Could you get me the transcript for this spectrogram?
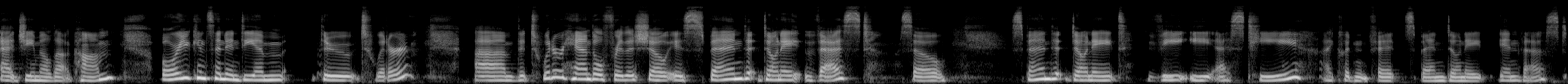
at gmail.com, or you can send in DM through Twitter. Um, the Twitter handle for this show is Spend Donate Vest. So, spend, donate, V E S T. I couldn't fit spend, donate, invest.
